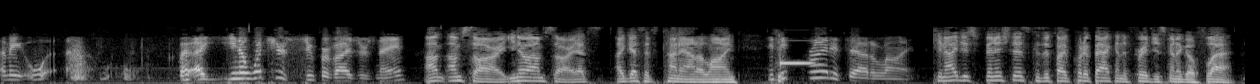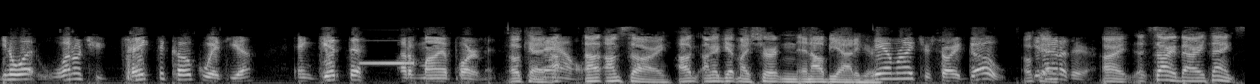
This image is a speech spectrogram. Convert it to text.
I mean, wh- uh, you know what's your supervisor's name? I'm I'm sorry. You know, I'm sorry. That's I guess that's kind of out of line. You damn right it's out of line. Can I just finish this? Because if I put it back in the fridge, it's gonna go flat. You know what? Why don't you take the coke with you and get the out of my apartment? Okay. Now. I, I, I'm sorry. I'll, I'm gonna get my shirt and, and I'll be out of here. Damn right you're sorry. Go. Okay. Get out of there. All right. Uh, sorry, Barry. Thanks.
